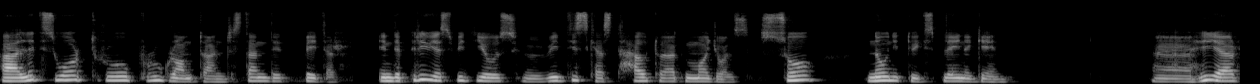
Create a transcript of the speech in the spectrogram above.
Let's work through program to understand it better. In the previous videos, we discussed how to add modules, so no need to explain again. Uh, here,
